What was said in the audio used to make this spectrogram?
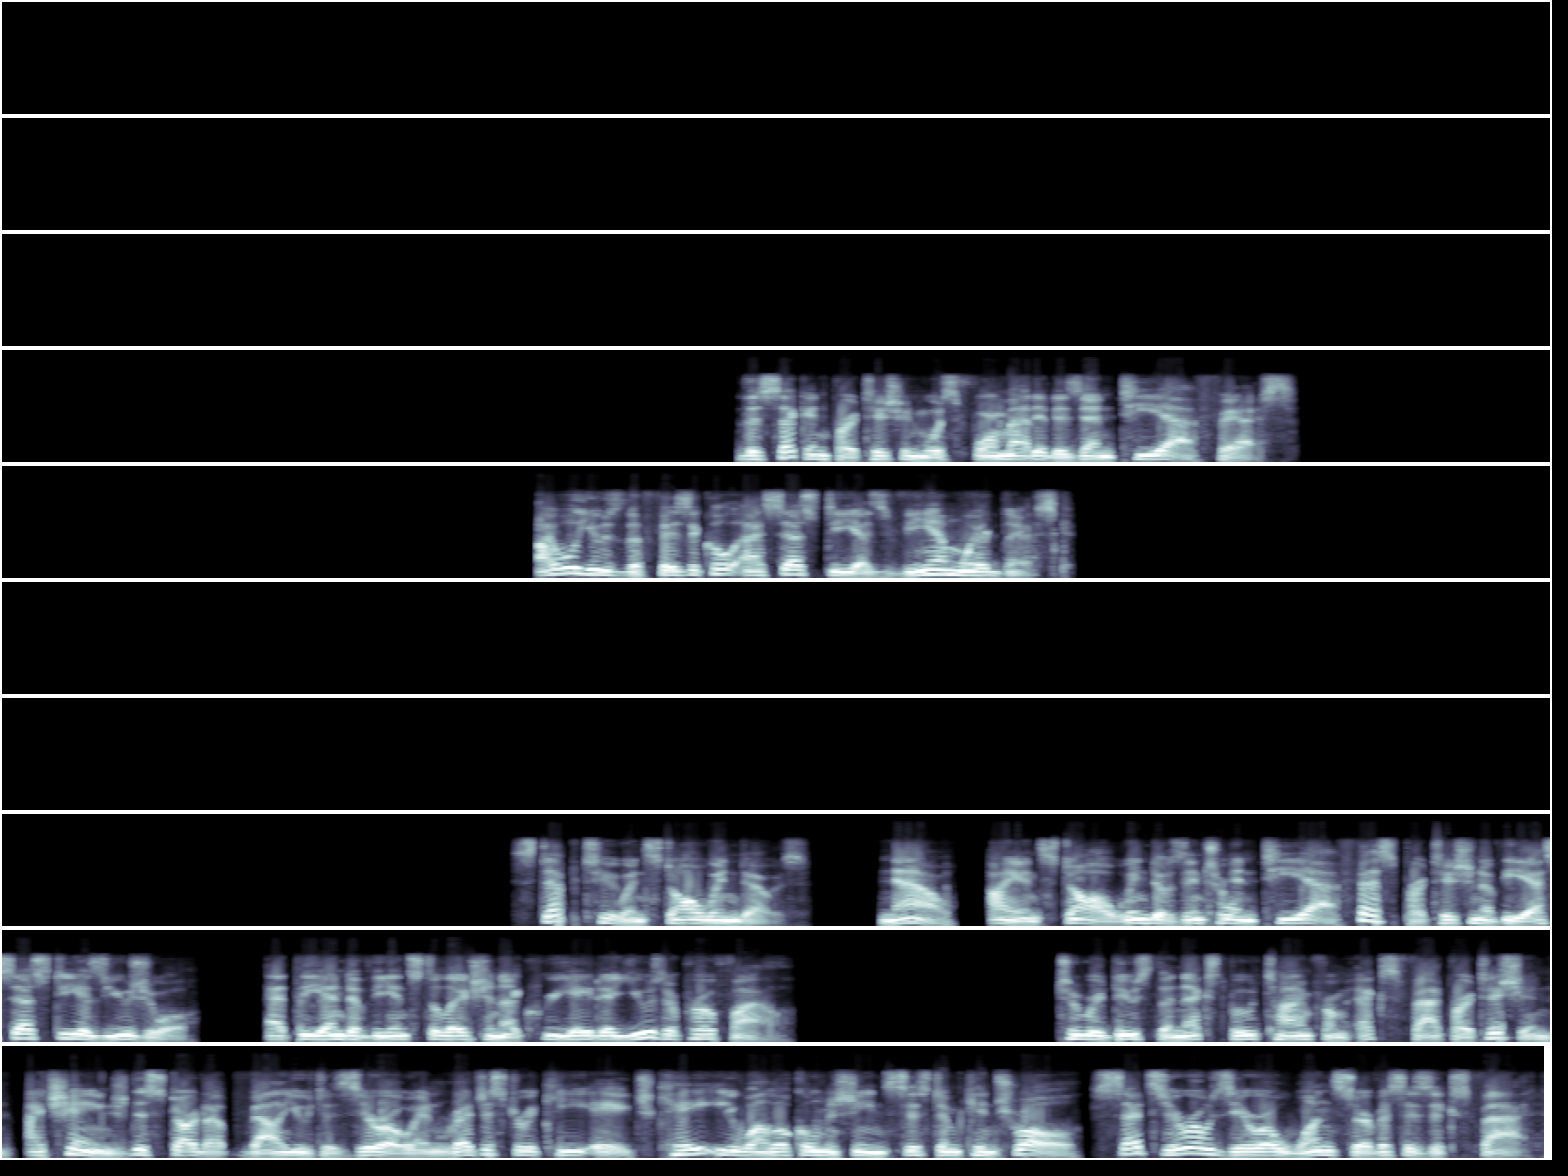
The second partition was formatted as NTFS. I will use the physical SSD as VMware disk. Step 2 Install Windows. Now, I install Windows into NTFS partition of the SSD as usual. At the end of the installation I create a user profile. To reduce the next boot time from exFAT partition, I change the startup value to 0 and registry key HKE while local machine system control set 001 services exFAT.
